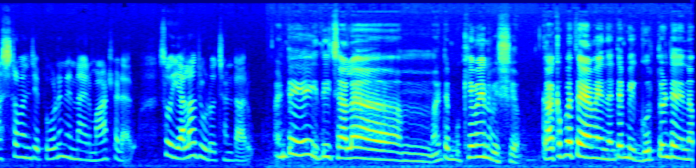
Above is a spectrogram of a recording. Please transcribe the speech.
కష్టం అని చెప్పి కూడా నిన్న ఆయన మాట్లాడారు. సో ఎలా చూడొచ్చు అంటారు అంటే ఇది చాలా అంటే ముఖ్యమైన విషయం. కాకపోతే ఏమైందంటే మీకు గుర్తుంటే నిన్న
